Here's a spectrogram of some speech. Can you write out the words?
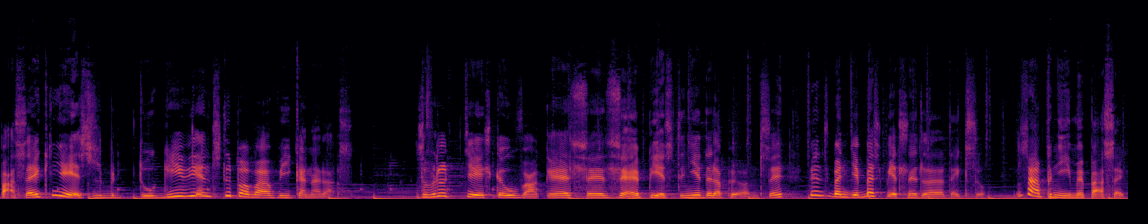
Pasek nie jest zbyt długi, więc typowa wijka na raz. Zwróćcie jeszcze uwagę, że rzep jest niedrapujący, więc będzie bezpieczny dla lateksu. Zapnijmy pasek.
